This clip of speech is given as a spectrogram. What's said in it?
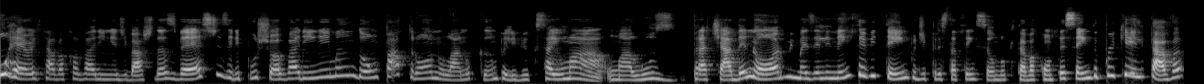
O Harry estava com a varinha debaixo das vestes, ele puxou a varinha e mandou um patrono lá no campo. Ele viu que saiu uma, uma luz prateada enorme, mas ele nem teve tempo de prestar atenção no que estava acontecendo, porque ele estava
